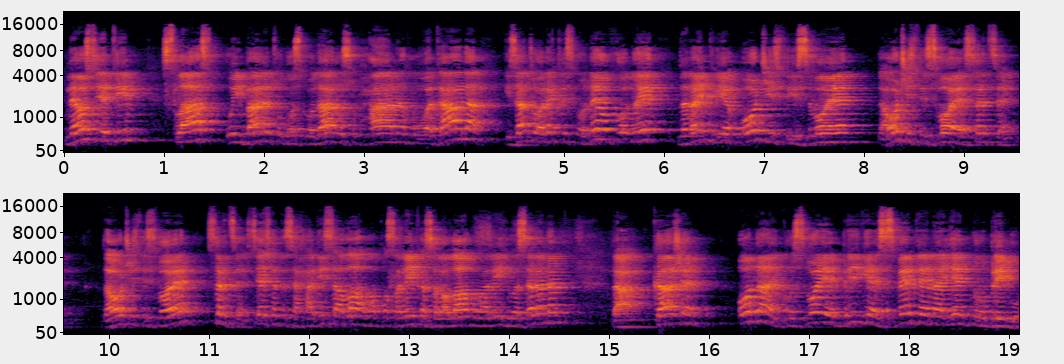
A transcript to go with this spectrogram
ne osjeti slast u ibadetu gospodaru subhanahu wa ta'ala i zato rekli smo neophodno je da najprije očisti svoje, da očisti svoje srce, da očisti svoje srce. Sjećate se hadisa Allahova poslanika sallallahu alaihi wa sallam da kaže onaj ko svoje brige svede na jednu brigu,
